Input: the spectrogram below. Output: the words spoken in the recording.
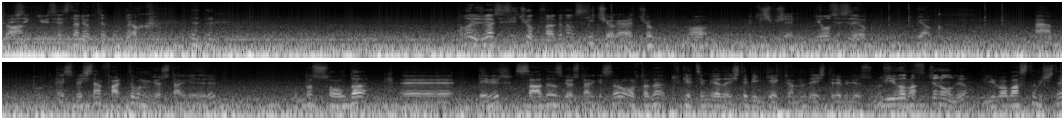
Şu an S5'teki gibi sesler yok tabii. yok. Ama rüzgar sesi hiç yok farkında mısın? Hiç yok evet çok o müthiş bir şey. Yol sesi de yok. Yok. Ha, bu S5'ten farklı bunun göstergeleri. Bunda solda e, devir, sağda hız göstergesi var. Ortada tüketim ya da işte bilgi ekranını değiştirebiliyorsunuz. Viva Ama basınca ne oluyor? Viva bastım işte.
